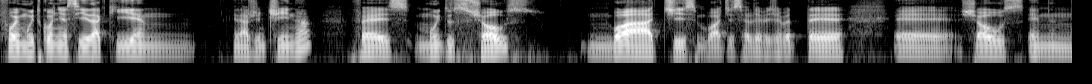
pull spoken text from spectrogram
foi muito conhecida aqui em, em Argentina, fez muitos shows, em boates, em boates LGBT, eh, shows em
